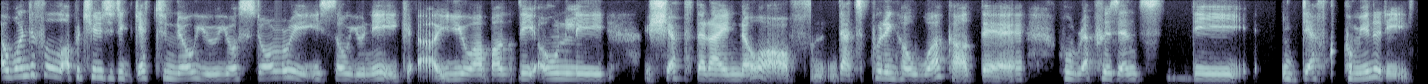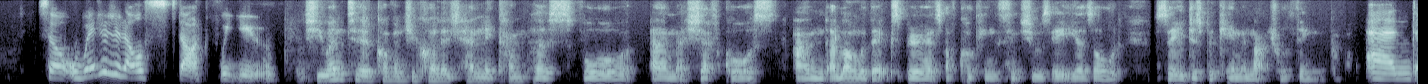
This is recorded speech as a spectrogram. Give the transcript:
a wonderful opportunity to get to know you. Your story is so unique. Uh, you are about the only chef that I know of that's putting her work out there who represents the deaf community. So, where did it all start for you? She went to Coventry College Henley campus for um, a chef course, and along with the experience of cooking since she was eight years old, so it just became a natural thing and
